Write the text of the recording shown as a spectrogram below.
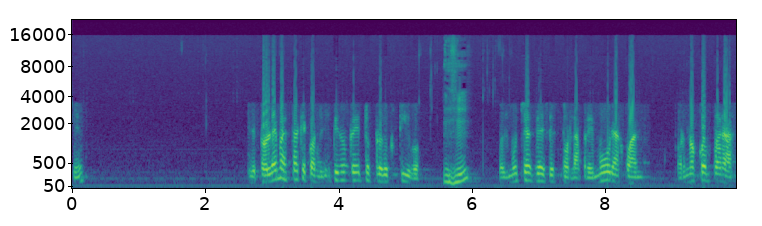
¿Sí? El problema está que cuando yo pido un crédito productivo, pues muchas veces por la premura, Juan, por no comparar,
